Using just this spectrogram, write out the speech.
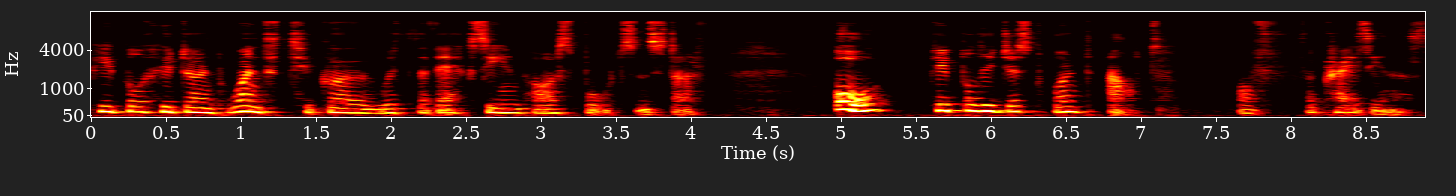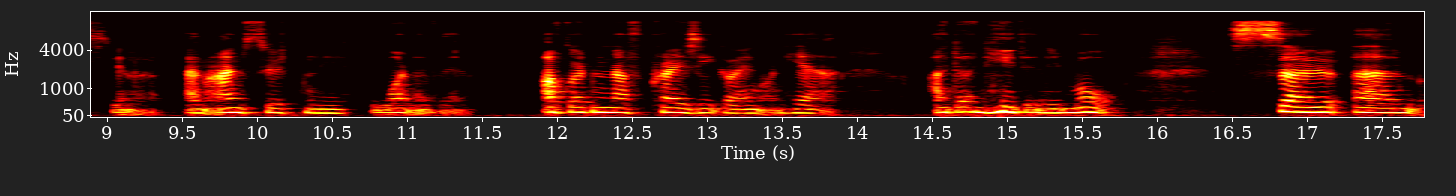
people who don't want to go with the vaccine passports and stuff, or people who just want out of the craziness, you know, and I'm certainly one of them. I've got enough crazy going on here. I don't need any more. So um,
